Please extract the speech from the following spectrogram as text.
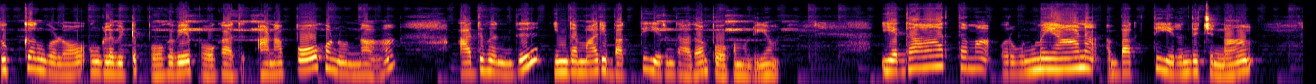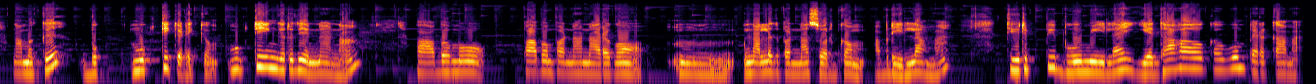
துக்கங்களும் உங்களை விட்டு போகவே போகாது. ஆனால் போகணும்னா அது வந்து இந்த மாதிரி பக்தி இருந்தால் தான் போக முடியும். யதார்த்தமாக ஒரு உண்மையான பக்தி இருந்துச்சுன்னா நமக்கு புக் முக்தி கிடைக்கும். முக்திங்கிறது என்னன்னா பாபமோ பாபம் பண்ணால் நரகம் நல்லது பண்ணால் சொர்க்கம் அப்படி இல்லாமல் திருப்பி பூமியில் எதாகவும் பிறக்காமல்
